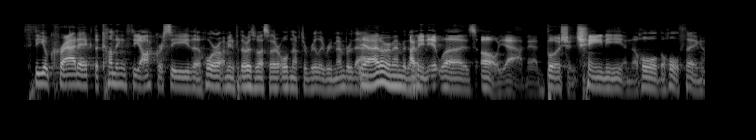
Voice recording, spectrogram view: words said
theocratic, the coming theocracy, the horror. I mean, for those of us that are old enough to really remember that. yeah. I don't remember that. I mean, it was oh yeah, man, Bush and Cheney and the whole the whole thing.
